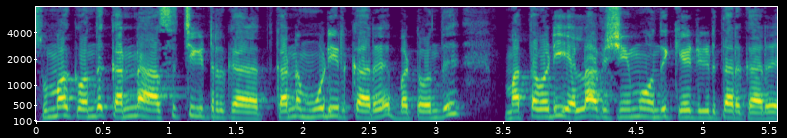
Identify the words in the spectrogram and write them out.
சும்மாக்கு வந்து கண்ணை அசைச்சிக்கிட்டு இருக்க கண்ணை மூடி இருக்காரு பட் வந்து மற்றபடி எல்லா விஷயமும் வந்து கேட்டுக்கிட்டு தான் இருக்காரு.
